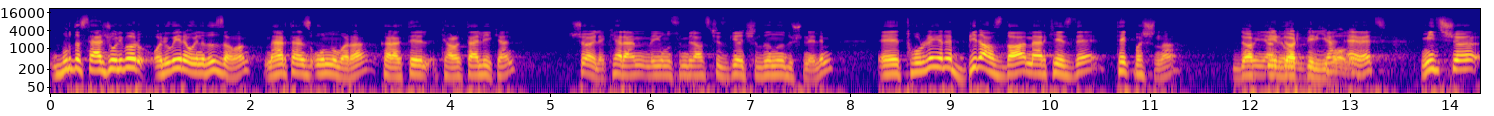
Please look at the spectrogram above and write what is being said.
burada Sergio Oliveira, Oliveira oynadığı zaman Mertens 10 numara karakter, karakterliyken şöyle Kerem ve Yunus'un biraz çizgi açıldığını düşünelim. E, Torreira biraz daha merkezde tek başına 4-1-4-1 gibi oluyor. Evet. Mitchell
